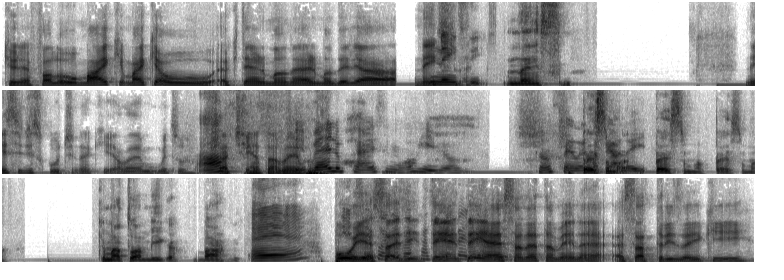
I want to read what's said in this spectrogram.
que já falou. O Mike. Mike é o, é o que tem a irmã, né? A irmã dele é a Nancy. Né? Nancy. Nancy. Nem se discute, né? Que ela é muito Ah, chatinha também. Que velho péssimo, horrível. Cancela essa Péssima, piada aí. péssima, péssima. Que matou a amiga, Barbie. É. Pô, E e essa. e Tem, tem essa, né? Também, né? Essa atriz aí que.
